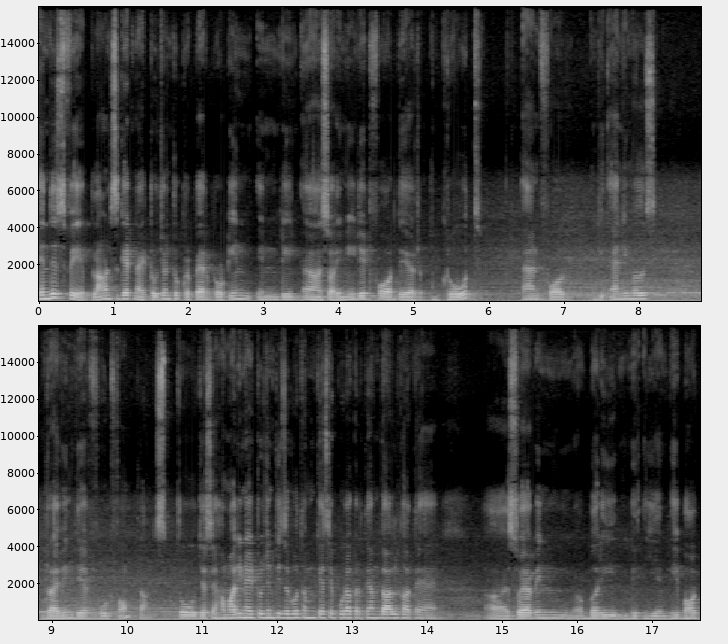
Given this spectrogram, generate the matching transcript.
In this way plants get nitrogen to prepare protein in sorry needed for their growth and for the animals deriving their food from plants तो जैसे हमारी नाइट्रोजन की ज़रूरत हम कैसे पूरा करते हैं? हम दाल खाते हैं सोयाबीन बरी भी, ये भी बहुत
